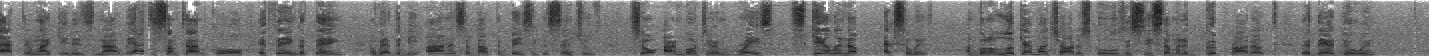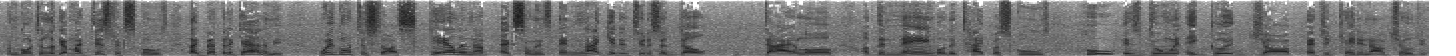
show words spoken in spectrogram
acting like it is not. We have to sometimes call a thing a thing, and we have to be honest about the basic essentials. So I'm going to embrace scaling up excellence. I'm going to look at my charter schools and see some of the good products that they're doing. I'm going to look at my district schools like Bedford Academy. We're going to start scaling up excellence and not get into this adult dialogue of the name or the type of schools. Who is doing a good job educating our children?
